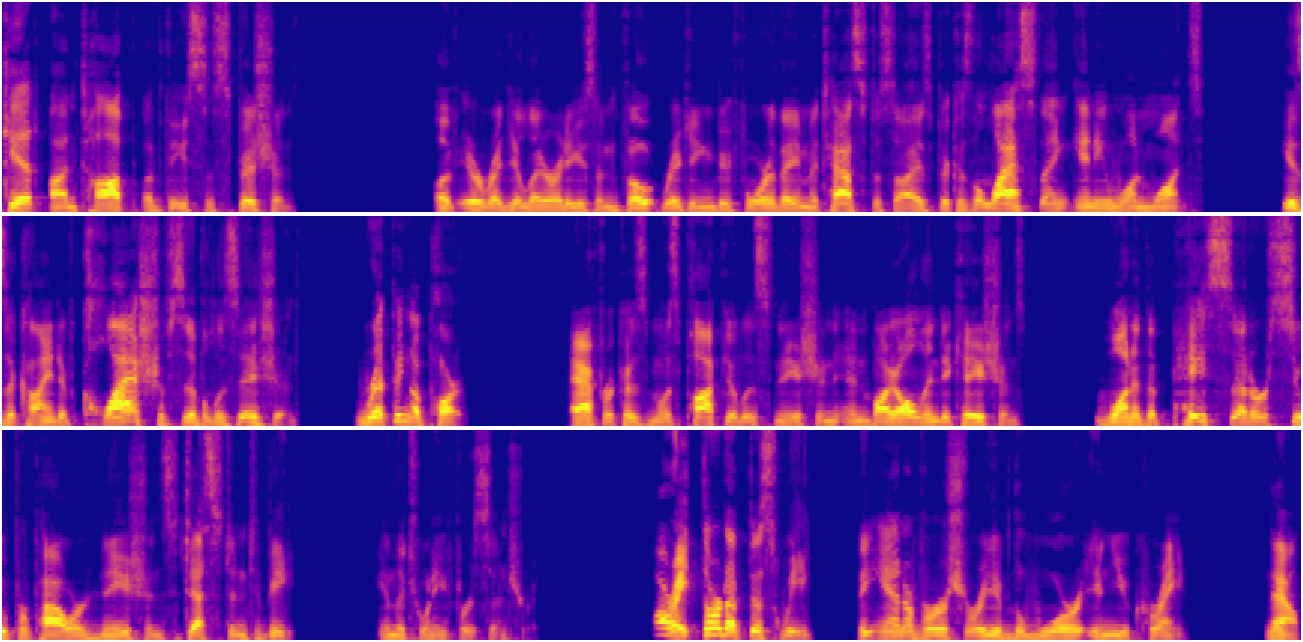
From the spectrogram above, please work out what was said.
get on top of these suspicions of irregularities and vote rigging before they metastasize, because the last thing anyone wants is a kind of clash of civilizations ripping apart Africa's most populous nation, and by all indications, one of the pace setter superpowered nations destined to be in the 21st century. All right, third up this week, the anniversary of the war in Ukraine. Now,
